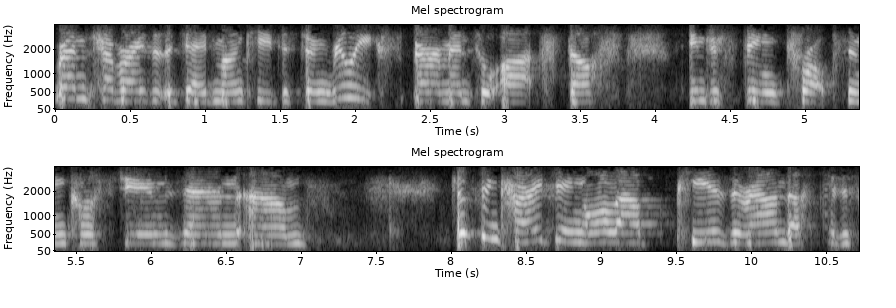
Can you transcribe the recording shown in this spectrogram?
ran cabarets at the Jade Monkey, just doing really experimental art stuff, interesting props and costumes, and um, just encouraging all our peers around us to just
